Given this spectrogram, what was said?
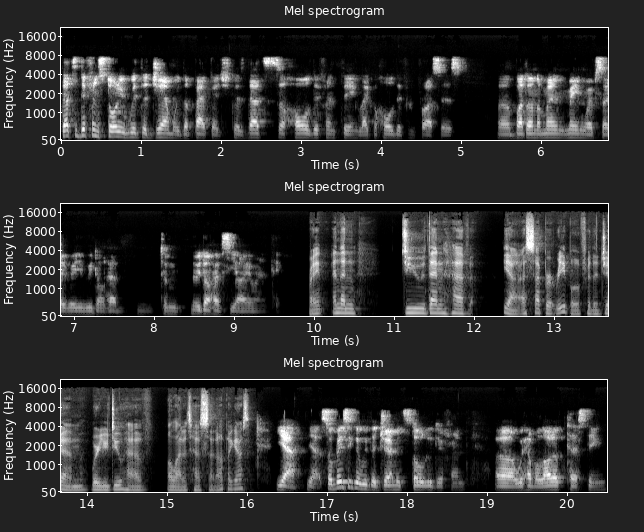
that's a different story with the gem with the package because that's a whole different thing like a whole different process. Uh, but on the main, main website we, we don't have to, we don't have ci or anything. Right? And then do you then have yeah a separate repo for the gem where you do have a lot of tests set up i guess? Yeah yeah. So basically with the gem it's totally different. Uh, we have a lot of testing.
